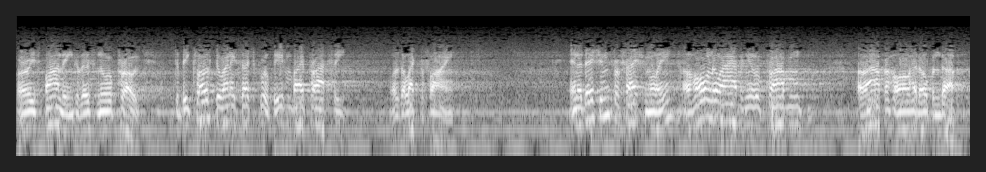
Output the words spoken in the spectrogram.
were responding to this new approach. To be close to any such group, even by proxy, was electrifying. In addition, professionally, a whole new avenue of problem of alcohol had opened up.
